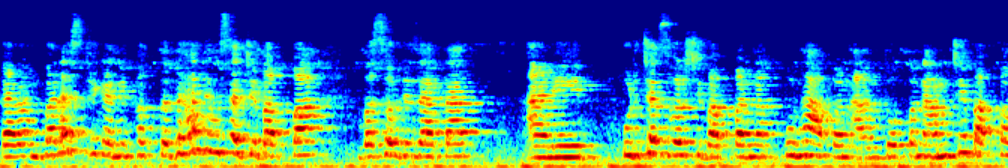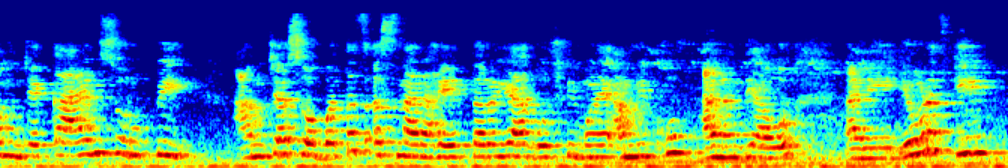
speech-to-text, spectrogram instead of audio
कारण बऱ्याच ठिकाणी फक्त दहा दिवसाचे बाप्पा बसवले जातात आणि पुढच्याच वर्षी बाप्पांना पुन्हा आपण आणतो. पण आमचे बाप्पा म्हणजे कायमस्वरूपी आमच्या सोबतच असणार आहे तर या गोष्टीमुळे आम्ही खूप आनंदी आहोत. आणि एवढंच की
